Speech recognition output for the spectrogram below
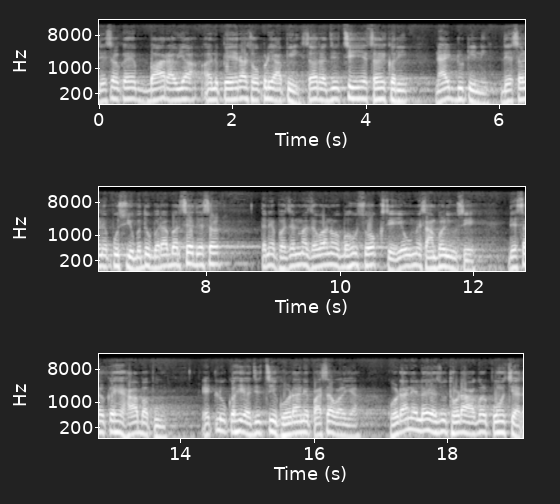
દેસળ કહે, બહાર આવ્યા અને પહેરા ચોપડી આપી. સર, અજીતસિંહે સહી કરી નાઇટ ડ્યુટીની. દેસળને પૂછ્યું, બધું બરાબર છે દેસળ તને ભજનમાં જવાનો બહુ શોખ છે, એવું મેં સાંભળ્યું છે. દેસળ કહે, હા બાપુ. એટલું કહી અજીતસિંહ ઘોડાને પાછા વાળ્યા. ઘોડાને લઈ હજુ થોડા આગળ પહોંચ્યા,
